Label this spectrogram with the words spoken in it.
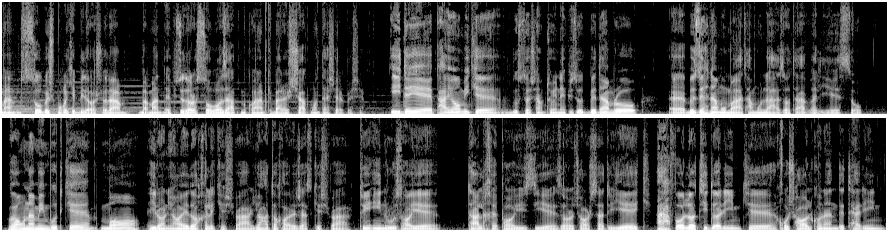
من صبحش موقعی که بیدار شدم و من اپیزودا رو صبح ضبط می‌کنم که برای شب منتشر بشه. ایده پیامی که دوست داشتم تو این اپیزود بدم رو به ذهنم اومد همون لحظات اولیه صبح. و اونم این بود که ما ایرانی های داخل کشور یا حتی خارج از کشور توی این روزهای تلخ پاییزی 1401 احوالاتی داریم که خوشحال کننده ترین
